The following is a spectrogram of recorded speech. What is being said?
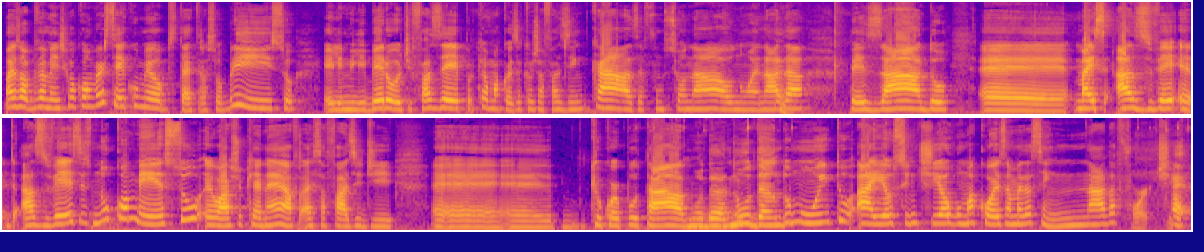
mas obviamente que eu conversei com o meu obstetra sobre isso, ele me liberou de fazer, porque é uma coisa que eu já fazia em casa, é funcional, não é nada é. pesado. É, mas às, ve é, às vezes, no começo, eu acho que é né, essa fase de é, é, é, que o corpo tá mudando. mudando muito, aí eu senti alguma coisa, mas assim, nada forte. É,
